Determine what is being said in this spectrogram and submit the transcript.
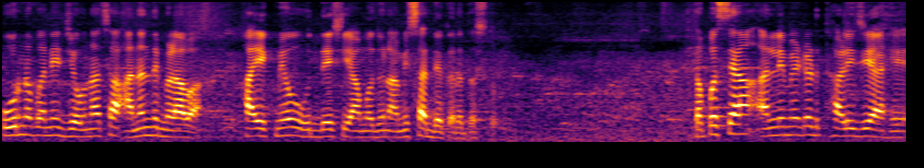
पूर्णपणे जेवणाचा आनंद मिळावा हा एकमेव उद्देश यामधून आम्ही साध्य करत असतो. तपस्या अनलिमिटेड थाळी जी आहे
